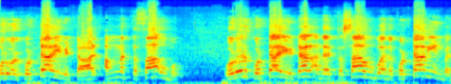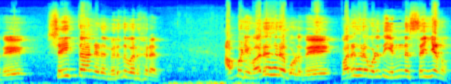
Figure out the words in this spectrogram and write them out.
ஒருவர் கொட்டாவி விட்டால் அம்ம தசாவுபு. ஒரு ஒருவர் கொட்டாவி விட்டால் அந்த தசாவுபு அந்த கொட்டாவி என்பது ஷெய்தானிடமிருந்து வருகிறது. அப்படி வருகிற பொழுது வருகிற பொழுது என்ன செய்யணும்?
